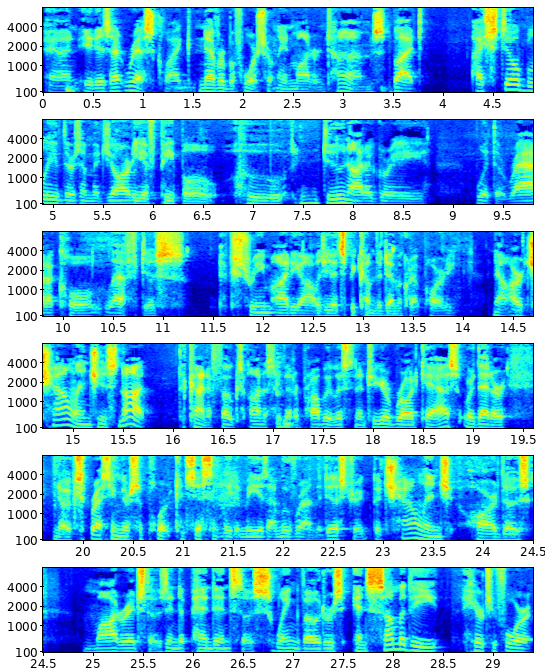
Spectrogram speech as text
and it is at risk like never before, certainly in modern times. But I still believe there's a majority of people who do not agree with the radical leftist extreme ideology that's become the Democrat Party. Now, our challenge is not the kind of folks, honestly, that are probably listening to your broadcast or that are, you know, expressing their support consistently to me as I move around the district. The challenge are those moderates, those independents, those swing voters, and some of the heretofore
